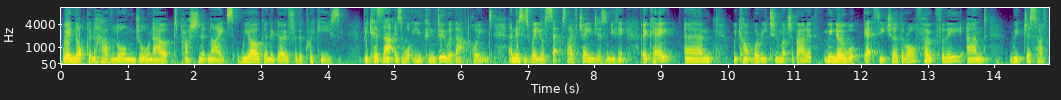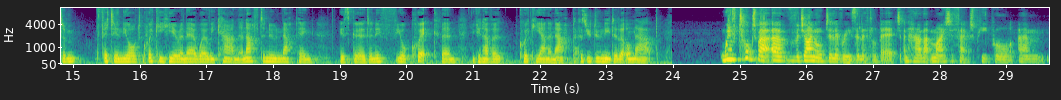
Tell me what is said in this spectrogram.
we're not going to have long, drawn out, passionate nights. We are going to go for the quickies because that is what you can do at that point. And this is where your sex life changes. And you think, okay, um, we can't worry too much about it. We know what gets each other off, hopefully. And we just have to fit in the odd quickie here and there where we can. And afternoon napping is good. And if you're quick, then you can have a quickie and a nap because you do need a little nap. We've talked about uh, vaginal deliveries a little bit and how that might affect people um,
